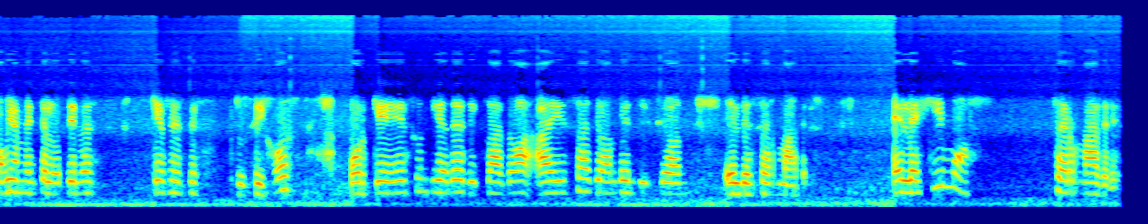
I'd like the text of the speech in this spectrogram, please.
obviamente lo tienes que festejar tus hijos, porque es un día dedicado a, a esa gran bendición, el de ser madres. Elegimos ser madres,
